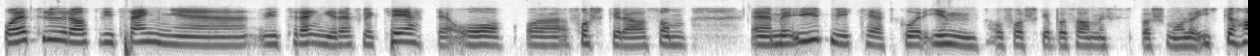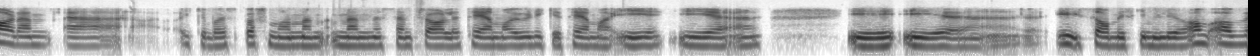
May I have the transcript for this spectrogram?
Og jeg tror at vi trenger, vi trenger reflekterte og, og, forskere som eh, med ydmykhet går inn og forsker på samiske spørsmål, og ikke har dem eh, ikke bare spørsmål, men, men sentrale tema, ulike tema i, i, i, i samiske miljøer. Av, av,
